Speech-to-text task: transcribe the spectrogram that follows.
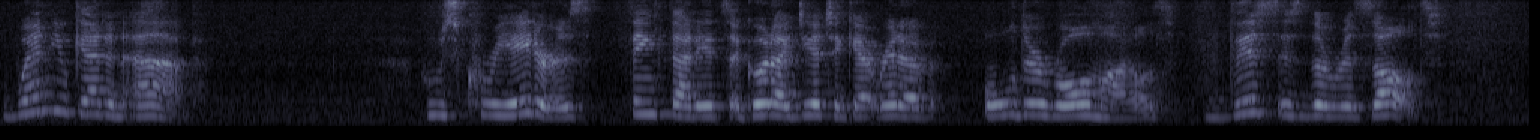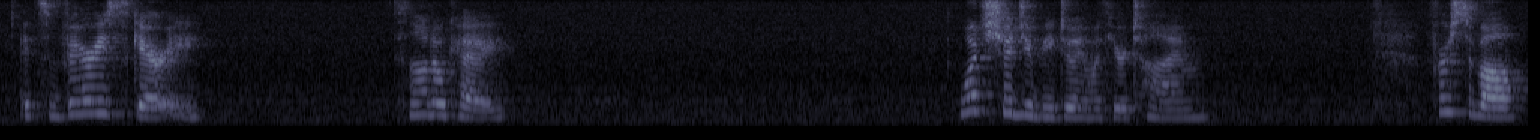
When you get an app whose creators think that it's a good idea to get rid of older role models, this is the result. It's very scary. It's not okay. What should you be doing with your time? First of all,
